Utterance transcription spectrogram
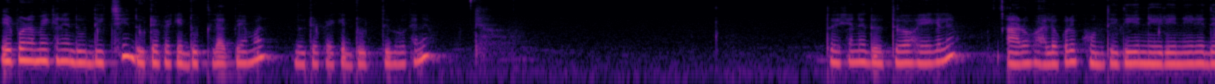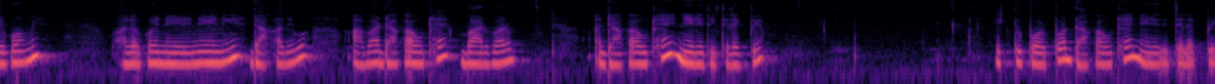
এরপর আমি এখানে দুধ দিচ্ছি। দুটো প্যাকেট দুধ লাগবে আমার। দুটো প্যাকেট দুধ দেব এখানে। তো এখানে দুধ দেওয়া হয়ে গেলে আরও ভালো করে খুন্তি দিয়ে নেড়ে নেড়ে দেব আমি। ভালো করে নেড়ে নেড়ে নিয়ে ঢাকা দেব। আবার ঢাকা উঠায় বারবার ঢাকা উঠায় নেড়ে দিতে লাগবে। একটু পর পর ঢাকা উঠায় নেড়ে দিতে লাগবে।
